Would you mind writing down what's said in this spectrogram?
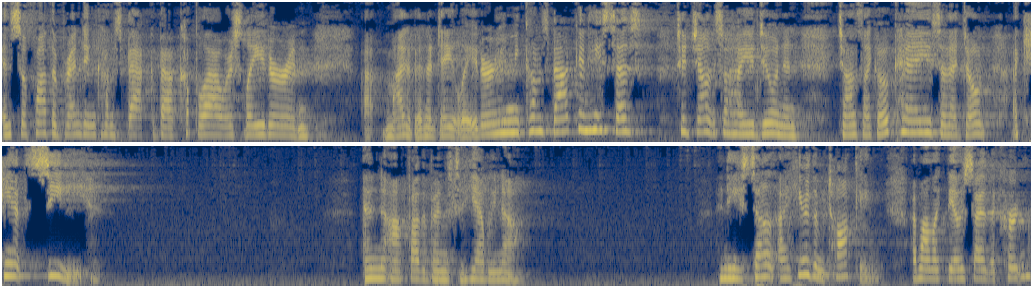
And so Father Brendan comes back about a couple hours later, and uh, might have been a day later, and he comes back and he says to John, "So how you doing?" And John's like, "Okay." He said, "I don't, I can't see." And uh, Father Brendan said, "Yeah, we know." And he said, I hear them talking. I'm on like the other side of the curtain.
